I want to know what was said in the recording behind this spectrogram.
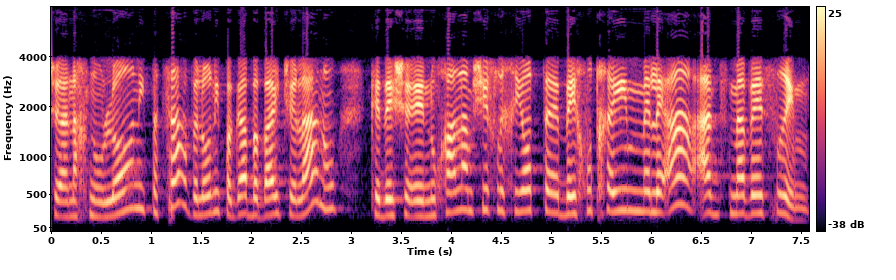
שאנחנו לא ניפצע ולא ניפגע בבית שלנו, כדי שנוכל להמשיך לחיות אה, באיכות חיים מלאה עד 120.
